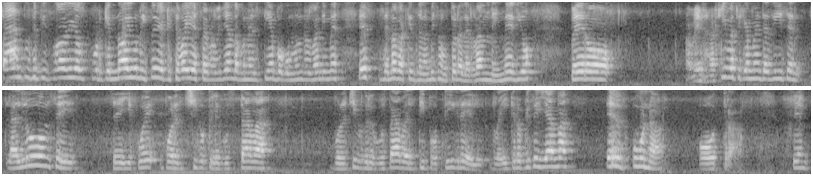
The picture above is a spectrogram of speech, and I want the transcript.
tantos episodios porque no hay una historia que se vaya desarrollando con el tiempo como en otros animes. Es, se nota que es de la misma autora de Ranma y medio, pero... A ver, aquí básicamente dicen, la Loom se, se fue por el chico que le gustaba, por el chico que le gustaba, el tipo tigre, el rey creo que se llama, es una otra. Bien.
